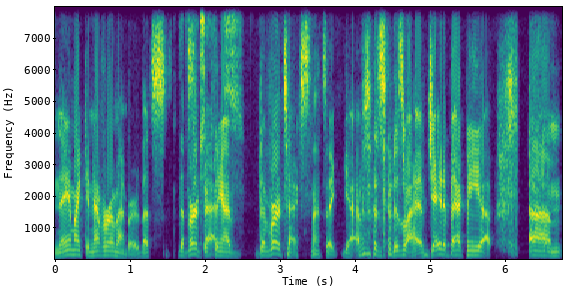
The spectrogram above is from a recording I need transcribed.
name I can never remember. That's The good thing I've the Vertex. That's like yeah. this is why I have Jay to back me up. Um,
